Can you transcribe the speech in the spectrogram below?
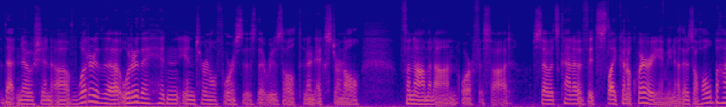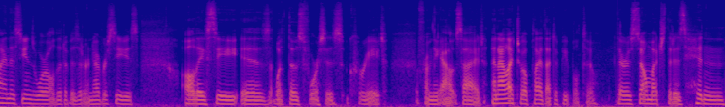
that notion of what are the what are the hidden internal forces that result in an external phenomenon or facade. So it's kind of it's like an aquarium. You know, there's a whole behind the scenes world that a visitor never sees. All they see is what those forces create from the outside, and I like to apply that to people too. There is so much that is hidden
